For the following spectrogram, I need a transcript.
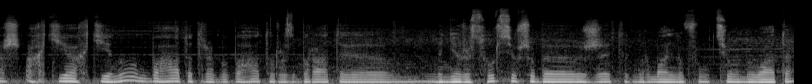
аж ахті-ахті. Ну, багато треба, багато розбирати е, мені ресурсів, щоб жити, нормально функціонувати.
